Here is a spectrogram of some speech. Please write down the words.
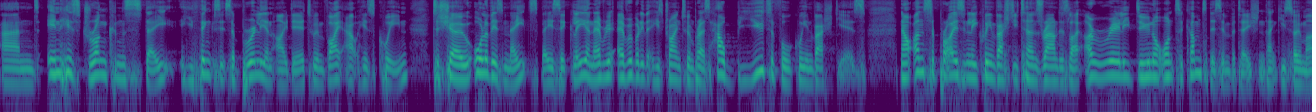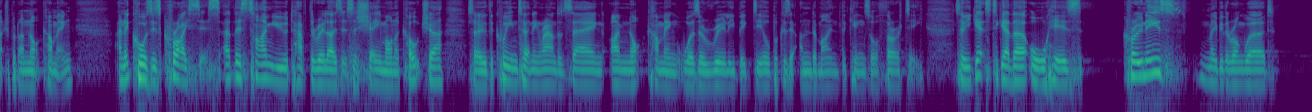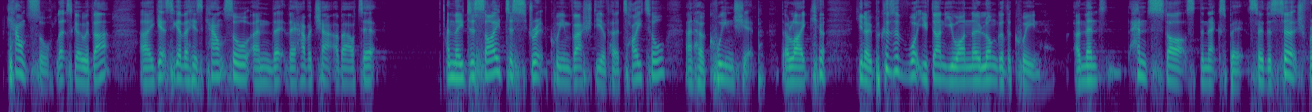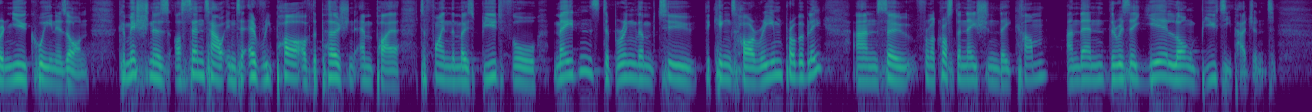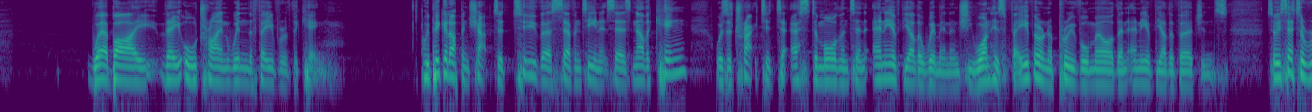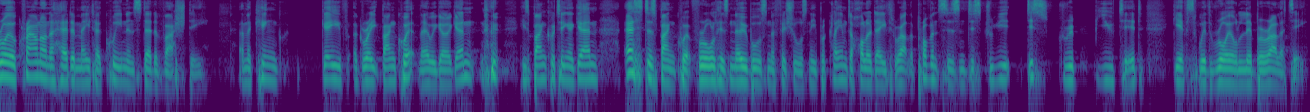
And in his drunken state, he thinks it's a brilliant idea to invite out his queen to show all of his mates, basically, and every, everybody that he's trying to impress how beautiful Queen Vashti is. Now, unsurprisingly, Queen Vashti turns around and is like, I really do not want to come to this invitation. Thank you so much, but I'm not coming and it causes crisis. At this time, you'd have to realize it's a shame on a culture. So the queen turning around and saying, I'm not coming, was a really big deal because it undermined the king's authority. So he gets together all his cronies, maybe the wrong word, council, let's go with that. Uh, he gets together his council and they, they have a chat about it. And they decide to strip Queen Vashti of her title and her queenship. They're like, you know, because of what you've done, you are no longer the queen. And then hence starts the next bit. So the search for a new queen is on. Commissioners are sent out into every part of the Persian Empire to find the most beautiful maidens, to bring them to the king's harem, probably. And so from across the nation they come. And then there is a year long beauty pageant whereby they all try and win the favor of the king. We pick it up in chapter 2, verse 17. It says, Now the king was attracted to Esther more than to any of the other women, and she won his favor and approval more than any of the other virgins. So he set a royal crown on her head and made her queen instead of Vashti. And the king gave a great banquet. There we go again. He's banqueting again. Esther's banquet for all his nobles and officials. And he proclaimed a holiday throughout the provinces and distribu- distributed gifts with royal liberality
